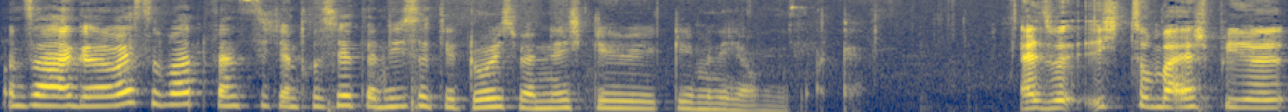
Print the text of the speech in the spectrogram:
Und sage, weißt du was, wenn es dich interessiert, dann liest es dir durch, wenn nicht, geh, geh mir nicht auf den Sack. Also ich zum Beispiel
